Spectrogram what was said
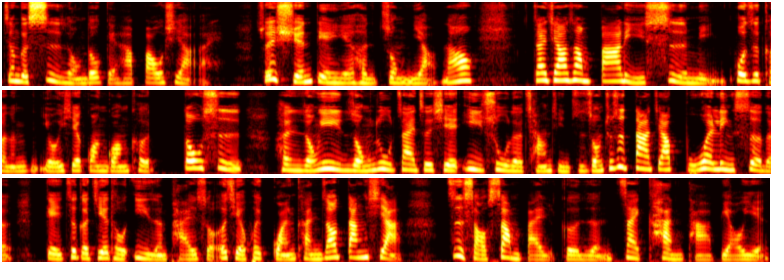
这个市容都给它包下来，所以选点也很重要。然后再加上巴黎市民，或是可能有一些观光客，都是很容易融入在这些艺术的场景之中。就是大家不会吝啬的给这个街头艺人拍手，而且会观看。你知道当下至少上百个人在看他表演，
